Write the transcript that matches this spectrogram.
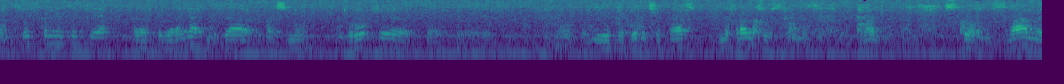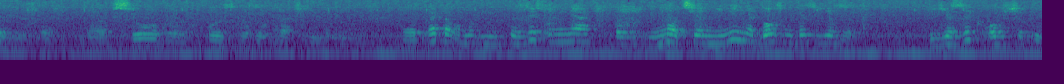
французском языке, то, вероятно, я возьму в руки э, э, и буду читать на французском языке, правда? Скором с вами, или же э, поиск за утраченным временем. Это здесь у меня, но тем не менее должен быть язык. Язык общепринятый.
